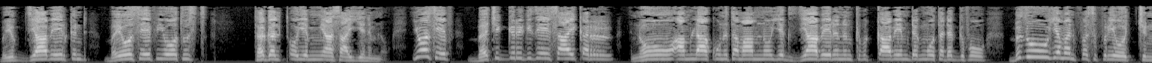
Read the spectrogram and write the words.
የእግዚአብሔር ክንድ በዮሴፍ ሕይወት ውስጥ ተገልጦ የሚያሳየንም ነው። ዮሴፍ በችግር ጊዜ ሳይቀር ኖ አምላኩን ተማምኖ የእግዚአብሔርን እንክብካቤም ደግሞ ተደግፎ ብዙ የመንፈስ ፍሬዎችን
